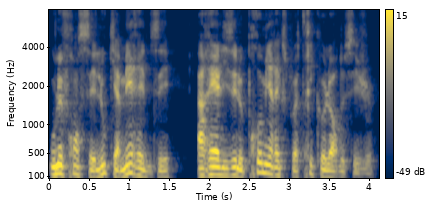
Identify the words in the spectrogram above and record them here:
où le français Luca Merezze a réalisé le premier exploit tricolore de ces Jeux.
